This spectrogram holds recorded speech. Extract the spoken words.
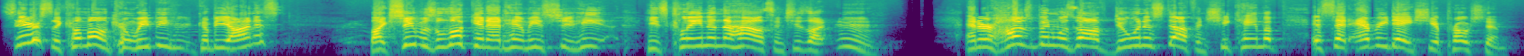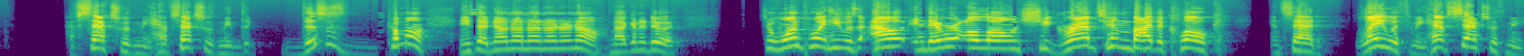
Seriously, come on, can we be, can be honest? Like she was looking at him, he's, she, he, he's cleaning the house, and she's like, mm. And her husband was off doing his stuff, and she came up, it said every day she approached him, have sex with me, have sex with me. This is, come on. And he said, no, no, no, no, no, no, not going to do it. To one point he was out and they were alone. She grabbed him by the cloak and said, lay with me, have sex with me.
